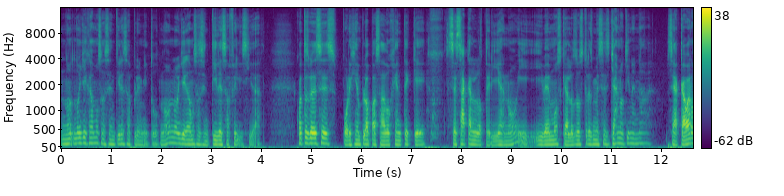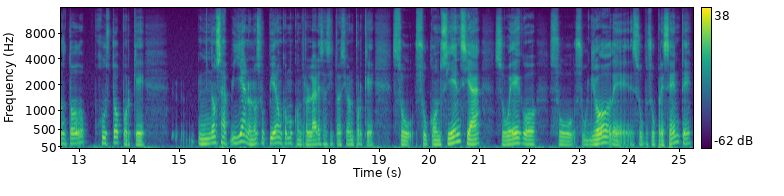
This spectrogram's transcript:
no, llegamos a sentir esa plenitud, ¿no? No llegamos a sentir esa felicidad. ¿Cuántas veces, por ejemplo, ha pasado gente que se saca la lotería, ¿no? Y, y vemos que a los dos, tres meses ya no tienen nada. Se acabaron todo justo porque no sabían o no supieron cómo controlar esa situación porque su, su conciencia, su ego, su, su yo, de, su, su, presente,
